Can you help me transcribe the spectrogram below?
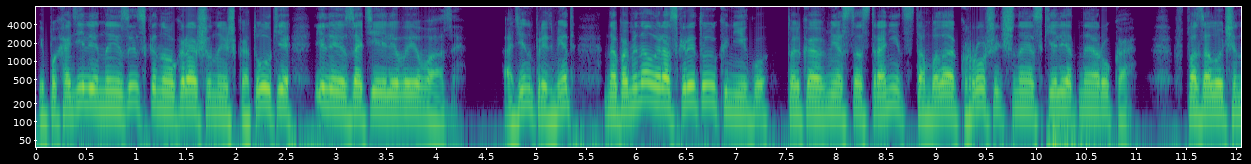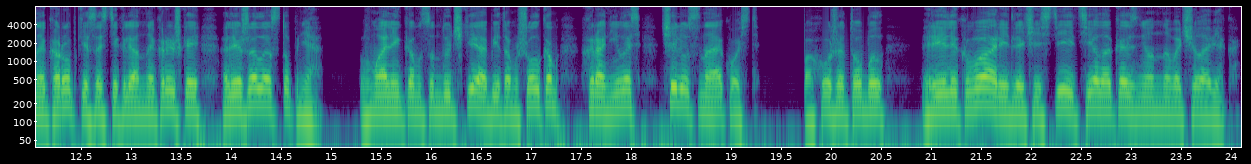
и походили на изысканно украшенные шкатулки или затейливые вазы. Один предмет напоминал раскрытую книгу, только вместо страниц там была крошечная скелетная рука. В позолоченной коробке со стеклянной крышкой лежала ступня. В маленьком сундучке, обитом шелком, хранилась челюстная кость. Похоже, то был реликварий для частей тела казненного человека.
